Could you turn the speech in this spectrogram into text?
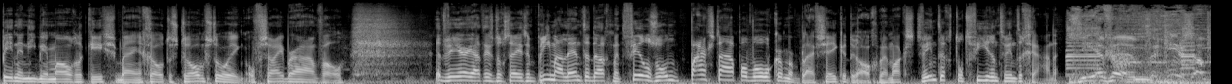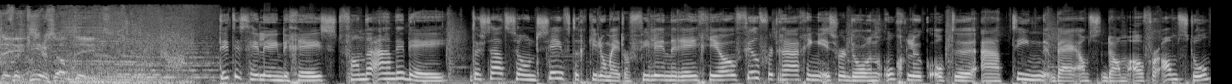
pinnen niet meer mogelijk is bij een grote stroomstoring of cyberaanval. Het weer, ja, het is nog steeds een prima lentedag met veel zon, paar stapelwolken, maar blijft zeker droog. Bij max 20 tot 24 graden. ZFM, verkeersupdate. verkeersupdate. Dit is Helene de Geest van de ANWB. Er staat zo'n 70 kilometer file in de regio. Veel vertraging is er door een ongeluk op de A10 bij Amsterdam over Amstel.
